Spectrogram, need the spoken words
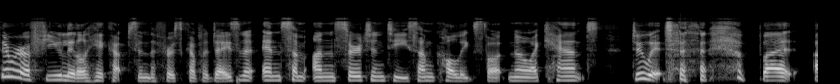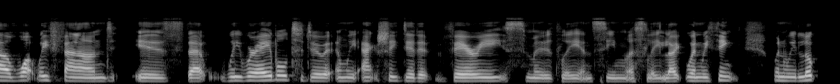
there were a few little hiccups in the first couple of days and, and some uncertainty. Some colleagues thought, no, I can't do it. but uh, what we found is that we were able to do it and we actually did it very smoothly and seamlessly. Like when we think, when we look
